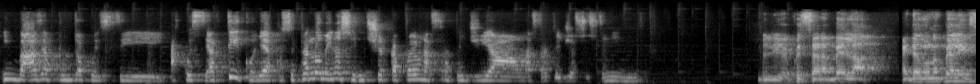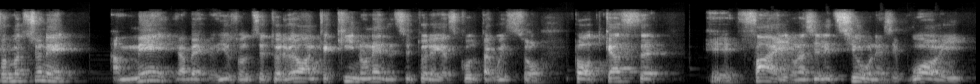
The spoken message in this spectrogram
in base appunto a questi, a questi articoli. Ecco, se perlomeno si ricerca poi una strategia, una strategia sostenibile. Questa è una bella, hai dato una bella informazione a me, vabbè, io sono del settore, però anche a chi non è del settore che ascolta questo podcast, eh, fai una selezione se vuoi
